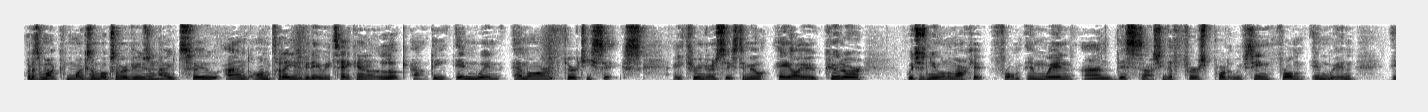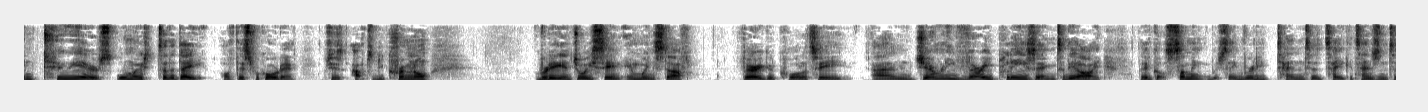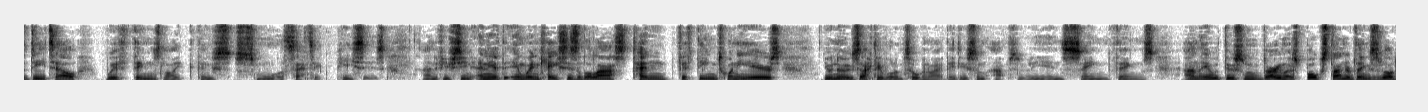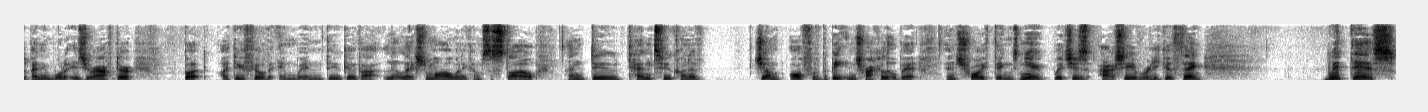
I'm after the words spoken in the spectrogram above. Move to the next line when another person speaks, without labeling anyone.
What is Mike from Mike's Unboxing Reviews and How To and on today's video we're taking a look at the InWin MR36, a 360mm AIO cooler which is new on the market from InWin and this is actually the first product we've seen from InWin in two years, almost to the date of this recording, which is absolutely criminal. Really enjoy seeing InWin stuff, very good quality and generally very pleasing to the eye. They've got something which they really tend to take attention to detail with things like those small aesthetic pieces. And if you've seen any of the InWin cases of the last 10, 15, 20 years, you'll know exactly what I'm talking about. They do some absolutely insane things. And they do some very much bog standard things as well, depending on what it is you're after. But I do feel that InWin do go that little extra mile when it comes to style and do tend to kind of jump off of the beaten track a little bit and try things new, which is actually a really good thing. With this,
